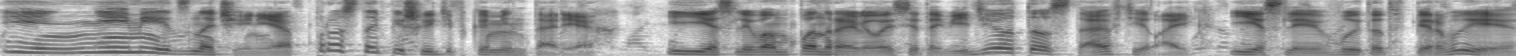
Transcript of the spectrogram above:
И не имеет значения, просто пишите в комментариях. Если вам понравилось это видео, то ставьте лайк. Если вы тут впервые,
